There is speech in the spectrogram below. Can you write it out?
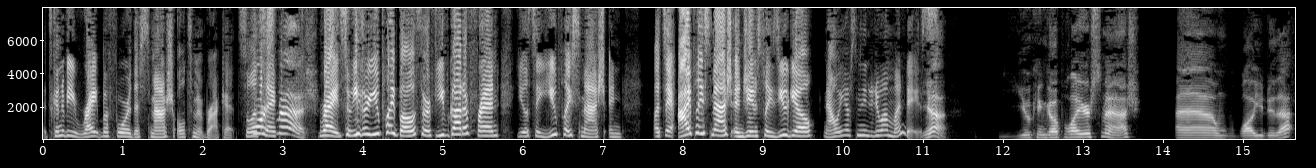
It's going to be right before the Smash Ultimate bracket. So let's More say, Smash. right. So either you play both, or if you've got a friend, you, let's say you play Smash, and let's say I play Smash and James plays Yu-Gi-Oh! Now we have something to do on Mondays. Yeah. You can go play your Smash, and while you do that,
